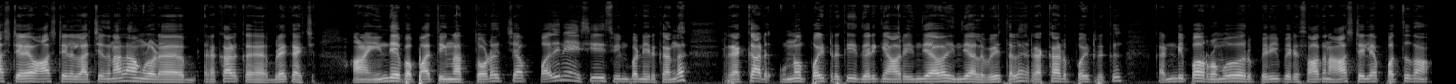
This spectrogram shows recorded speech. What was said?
ஆஸ்திரேலியா ஆஸ்திரேலியாவில் அச்சதுனால அவங்களோட ரெக்கார்டு பிரேக் ஆயிடுச்சு. ஆனால் இந்தியா இப்போ பார்த்தீங்கன்னா தொடர்ச்சியாக பதினேழு சீரிஸ் வின் பண்ணியிருக்காங்க. ரெக்கார்டு இன்னும் போயிட்டுருக்கு இது வரைக்கும் யாரும் இந்தியாவை இந்தியாவில் வீழ்த்தலை. ரெக்கார்டு போயிட்டுருக்கு கண்டிப்பாக ரொம்பவே ஒரு பெரிய பெரிய சாதனை. ஆஸ்திரேலியா பத்து தான்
